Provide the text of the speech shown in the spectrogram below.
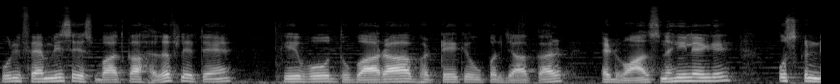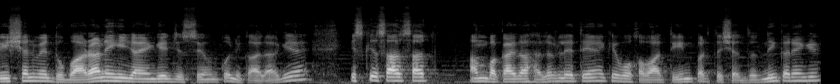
पूरी फैमिली से इस बात का हलफ लेते हैं कि वो दोबारा भट्टे के ऊपर जाकर एडवांस नहीं लेंगे, उस कंडीशन में दोबारा नहीं जाएँगे जिससे उनको निकाला गया है। इसके साथ साथ हम बाकायदा हलफ लेते हैं कि वो ख़वातीन पर तशद नहीं करेंगे,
